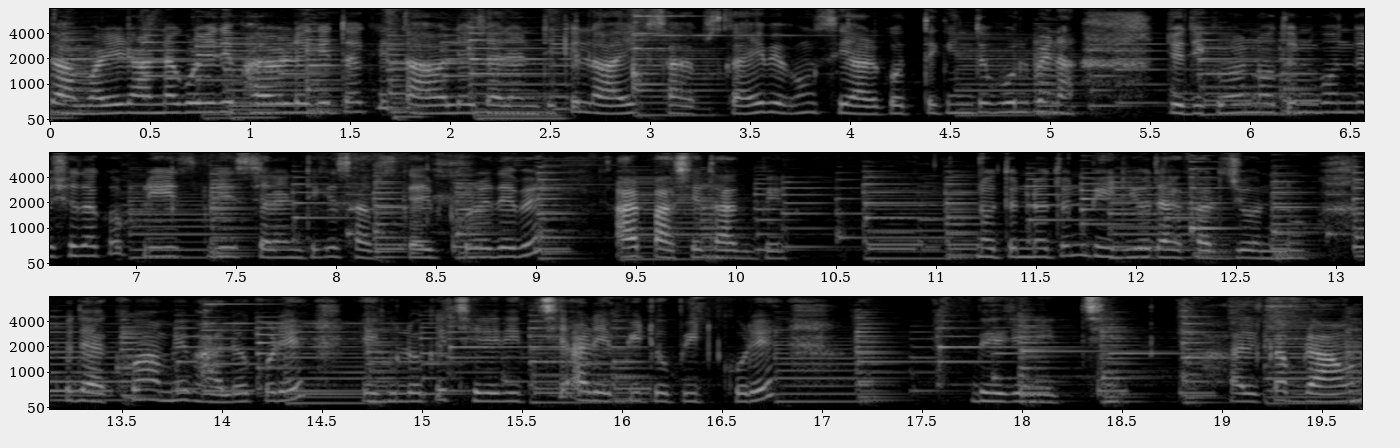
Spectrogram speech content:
তো আমার এই রান্নাগুলো যদি ভালো লেগে থাকে, তাহলে চ্যানেলটিকে লাইক সাবস্ক্রাইব এবং শেয়ার করতে কিন্তু ভুলবে না। যদি কোনো নতুন বন্ধু এসে থাকো প্লিজ প্লিজ চ্যানেলটিকে সাবস্ক্রাইব করে দেবে আর পাশে থাকবে নতুন নতুন ভিডিও দেখার জন্য। তো দেখো, আমি ভালো করে এগুলোকে ছেড়ে দিচ্ছি আর এপিট ওপিট করে ভেজে নিচ্ছি। হালকা ব্রাউন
